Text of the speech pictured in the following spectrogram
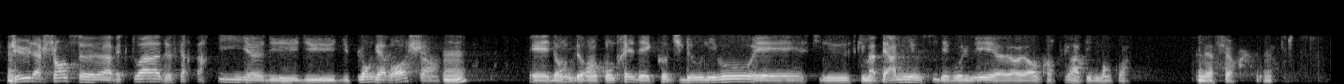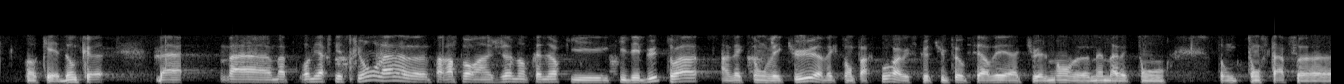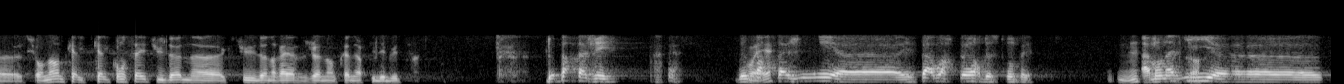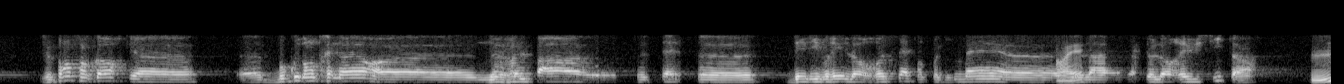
j'ai eu la chance avec toi de faire partie du, du, du, plan Gavroche hum. et donc de rencontrer des coachs de haut niveau et ce qui ce qui m'a permis aussi d'évoluer encore plus rapidement quoi. Bien sûr. Ok donc bah ma, ma première question là, euh, par rapport à un jeune entraîneur qui, qui débute, toi, avec ton vécu, avec ton parcours, avec ce que tu peux observer actuellement, euh, même avec ton ton, ton staff euh, sur Nantes, quel, quel conseil tu donnes, que tu donnerais à ce jeune entraîneur qui débute? De partager, de partager et pas avoir peur de se tromper. Mmh. à mon avis, je pense encore que euh, beaucoup d'entraîneurs euh, ne veulent pas euh, peut-être délivrer leur recette entre guillemets de, la, de, leur réussite. Mmh.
